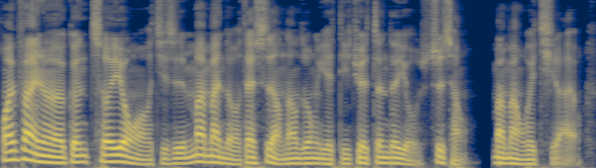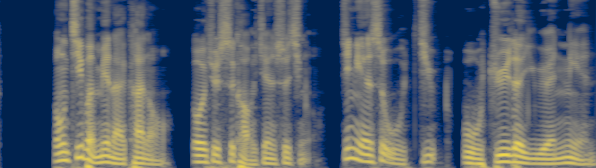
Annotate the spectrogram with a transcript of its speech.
WiFi 呢？跟车用哦，其实慢慢的在市场当中也的确真的有市场慢慢会起来哦。从基本面来看哦，各位去思考一件事情哦，今年是五 G 五 G 的元年，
